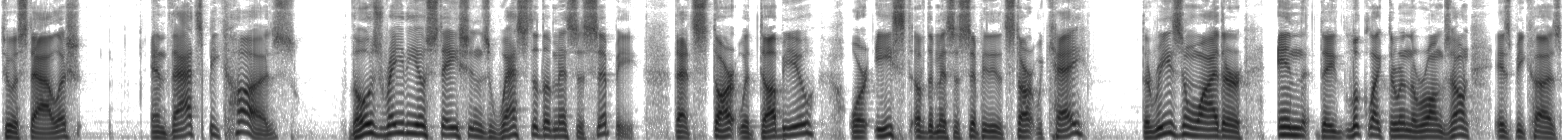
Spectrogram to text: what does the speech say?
to establish? And that's because those radio stations west of the Mississippi that start with W or east of the Mississippi that start with K, the reason why they're in they look like they're in the wrong zone is because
